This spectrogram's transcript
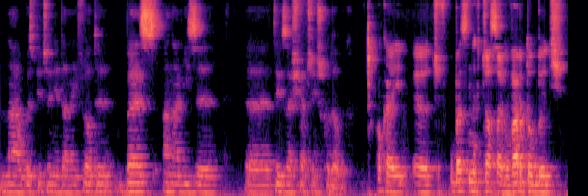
na ubezpieczenie danej floty bez analizy tych zaświadczeń szkodowych. Okej, okay. czy w obecnych czasach warto być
